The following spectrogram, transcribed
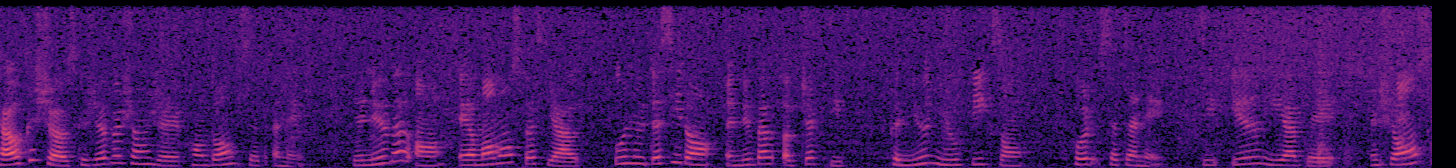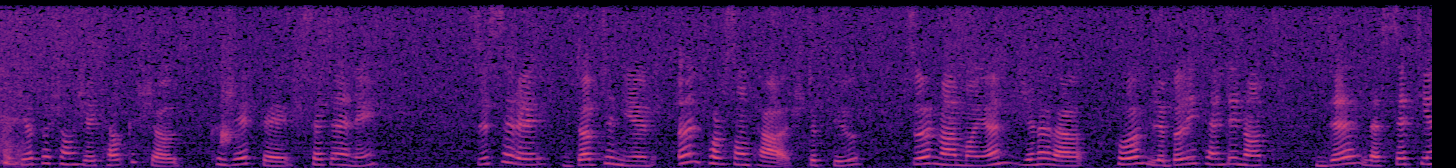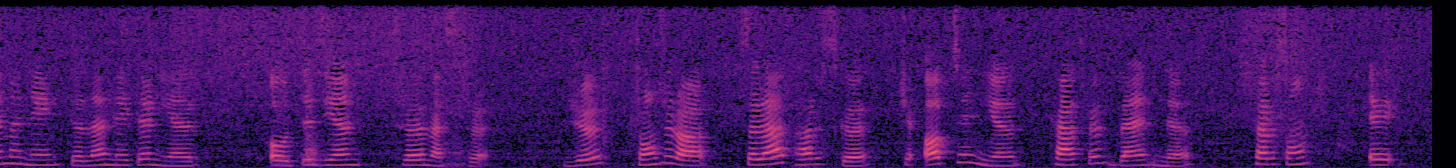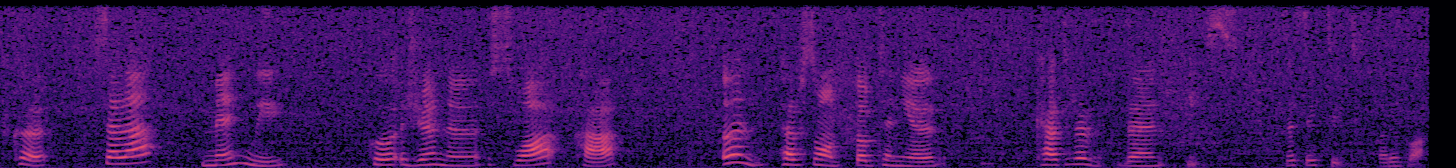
quelque chose que je veux changer pendant cette année. Le nouvel an est un moment spécial où nous décidons un nouvel objectif que nous nous fixons pour cette année. S'il y avait une chance que je peux changer quelque chose que j'ai fait cette année, ce serait d'obtenir un pourcentage de plus sur ma moyenne générale pour le bulletin de notes de la septième année de l'année dernière au deuxième trimestre. Je changerai cela parce que j'ai obtenu 89 personnes et que cela m'ennuie que je ne sois qu'à une personne d'obtenir 90. Ça c'est tout. Au revoir.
